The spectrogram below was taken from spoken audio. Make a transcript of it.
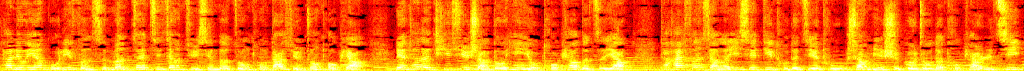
她留言鼓励粉丝们在即将举行的总统大选中投票，连她的 T 恤上都印有投票的字样。她还分享了一些地图的截图，上面是各州的投票日期。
